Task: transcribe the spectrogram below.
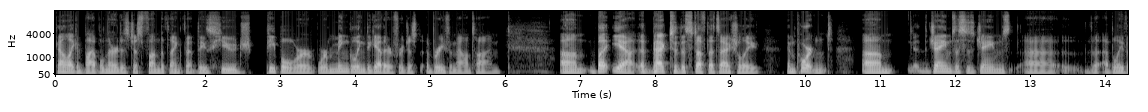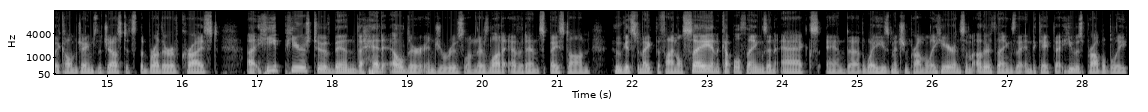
kind of like a Bible nerd, it's just fun to think that these huge people were were mingling together for just a brief amount of time. Um, but yeah, uh, back to the stuff that's actually important. Um, James, this is James, uh, the, I believe they call him James the Just. It's the brother of Christ. Uh, he appears to have been the head elder in Jerusalem. There's a lot of evidence based on who gets to make the final say in a couple things in Acts and uh, the way he's mentioned prominently here, and some other things that indicate that he was probably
